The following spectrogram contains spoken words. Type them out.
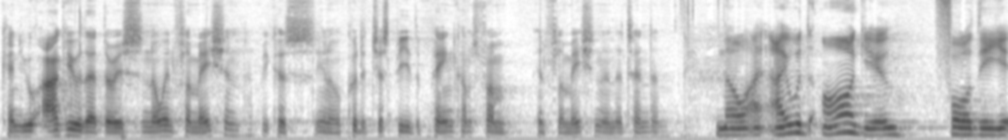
can you argue that there is no inflammation because you know could it just be the pain comes from inflammation in the tendon? No, I, I would argue for the,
